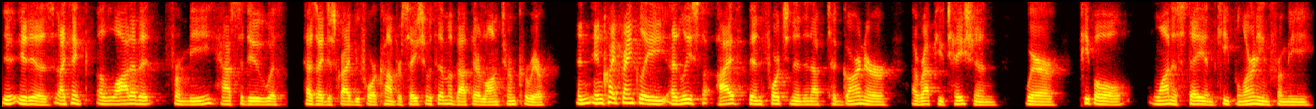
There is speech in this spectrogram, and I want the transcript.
It is. I think a lot of it for me has to do with, as I described before, conversation with them about their long term career. And, and quite frankly, at least I've been fortunate enough to garner a reputation where people want to stay and keep learning from me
